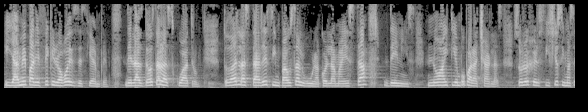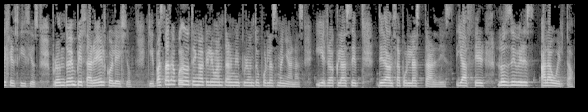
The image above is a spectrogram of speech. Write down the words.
y ya me parece que lo hago desde siempre, de las 2 a las 4, todas las tardes sin pausa alguna, con la maestra Denise. No hay tiempo para charlas, solo ejercicios y más ejercicios. Pronto empezaré el colegio. ¿Qué pasará cuando tenga que levantarme pronto por las mañanas, ir a clase de danza por las tardes y hacer los deberes a la vuelta?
